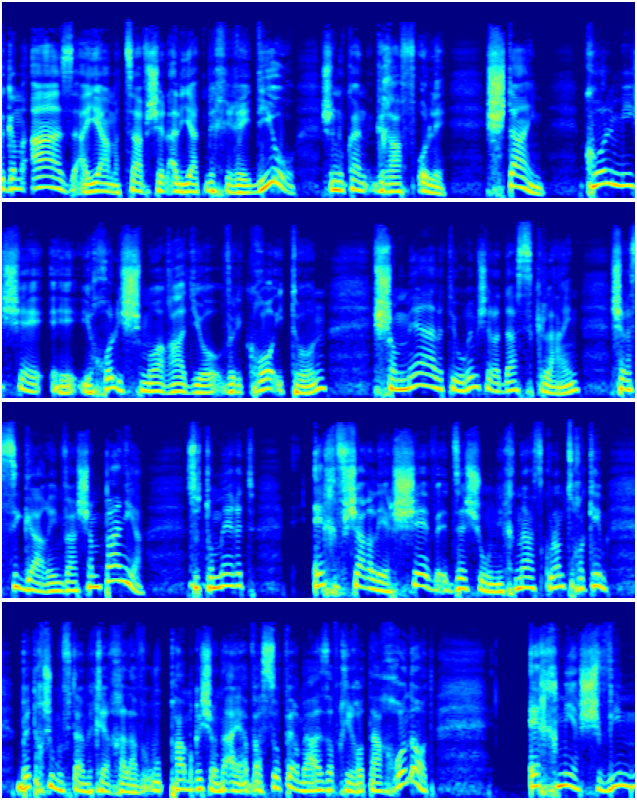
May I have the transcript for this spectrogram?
וגם אז היה מצב של עליית מחירי דיור. יש לנו כאן גרף עולה. שתיים, כל מי שיכול לשמוע רדיו ולקרוא עיתון, שומע על התיאורים של הדס קליין, של הסיגרים והשמפניה. זאת אומרת, איך אפשר ליישב את זה שהוא נכנס, כולם צוחקים, בטח שהוא מופתע ממחיר החלב, הוא פעם ראשונה היה בסופר מאז הבחירות האחרונות. איך מיישבים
